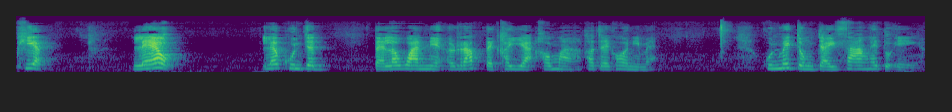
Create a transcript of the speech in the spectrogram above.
เพียบ แล้วแล้วคุณจะแต่ละวันเนี่ยรับแต่ขยะเข้ามาเข้าใจข้อนี้ไหมคุณไม่จงใจสร้างให้ตัวเองอะ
